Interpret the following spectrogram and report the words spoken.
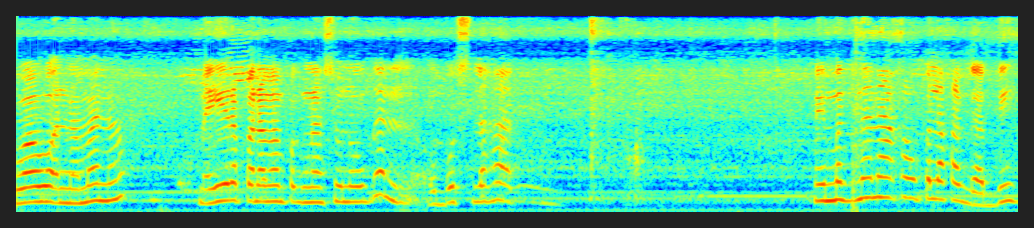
Wawa naman, no? Mahirap pa naman pag nasunugan. Ubos lahat. May magnanakaw pala kagabi.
